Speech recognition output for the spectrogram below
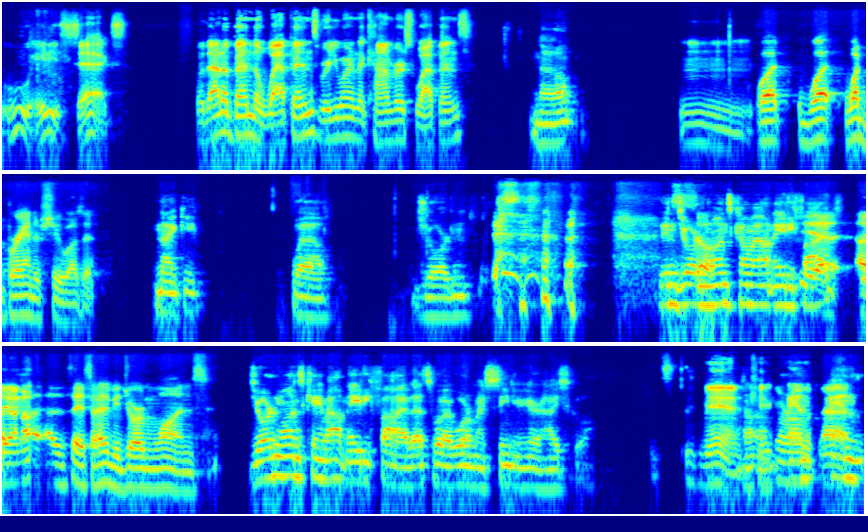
ooh, 86. Would that have been the weapons? Were you wearing the Converse weapons? No. Hmm. What what what brand of shoe was it? Nike. Well, Jordan. Didn't Jordan So- ones come out in '85? yeah, I, Yeah. I, I would say so. It had to be Jordan ones. Jordan ones came out in '85. That's what I wore my senior year of high school. Man, Um, can't go wrong and, with that. and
